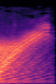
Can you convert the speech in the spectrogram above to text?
Nice.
